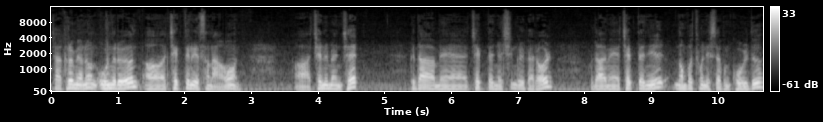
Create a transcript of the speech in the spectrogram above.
자, 그러면은 오늘은, 어, 잭데닐에서 나온, 어, 제늘맨 잭, 그 다음에 잭데닐 싱글 배럴, 그 다음에 잭데닐 넘버 27 골드,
